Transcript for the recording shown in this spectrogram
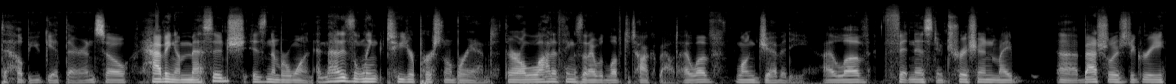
to help you get there. And so having a message is number one. And that is linked to your personal brand. There are a lot of things that I would love to talk about. I love longevity, I love fitness, nutrition. My uh, bachelor's degree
